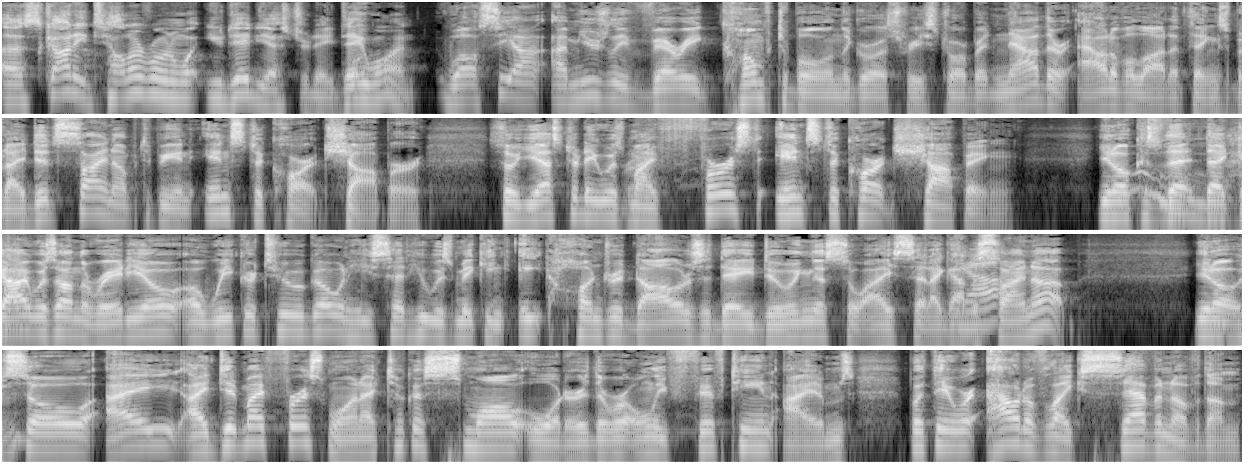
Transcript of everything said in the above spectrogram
uh, Scotty, tell everyone what you did yesterday, day one. Well, see, I- I'm usually very comfortable in the grocery store, but now they're out of a lot of things. But I did sign up to be an Instacart shopper. So yesterday was my first Instacart shopping. You know, because that, that guy was on the radio a week or two ago and he said he was making $800 a day doing this. So I said, I got to Yeah. sign up. You know, mm-hmm. so I, I did my first one. I took a small order. There were only 15 items, but they were out of like seven of them.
